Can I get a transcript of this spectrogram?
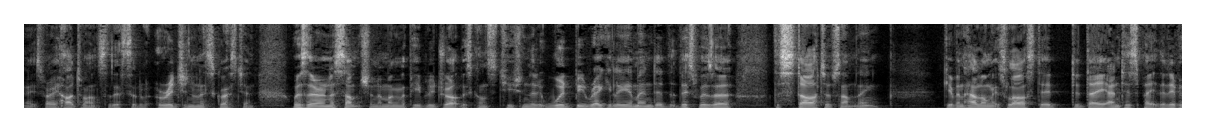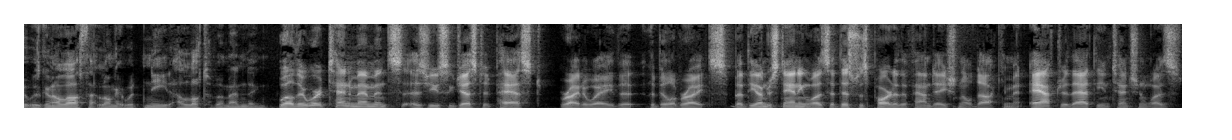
it's very hard to answer this sort of originalist question, was there an assumption among the people who drew up this Constitution that it would be regularly amended, that this was a the start of something? Given how long it's lasted, did they anticipate that if it was going to last that long, it would need a lot of amending? Well, there were 10 amendments, as you suggested, passed right away the, the Bill of Rights. But the understanding was that this was part of the foundational document. After that, the intention was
